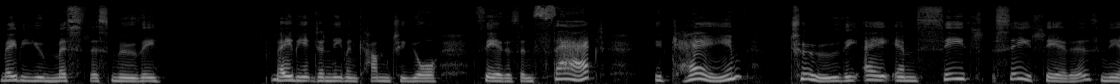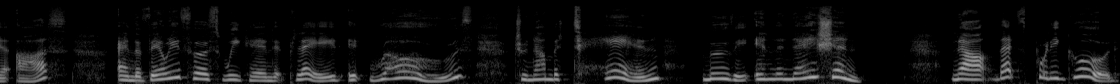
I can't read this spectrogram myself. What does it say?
maybe you missed this movie, maybe it didn't even come to your theatres. In fact, it came to the AMC theatres near us. And the very first weekend it played, it rose to number 10 movie in the nation. Now, that's pretty good.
